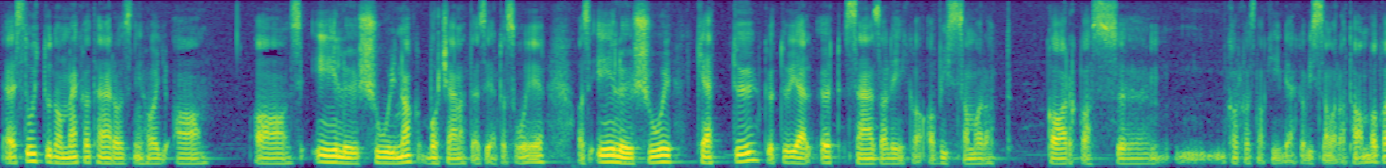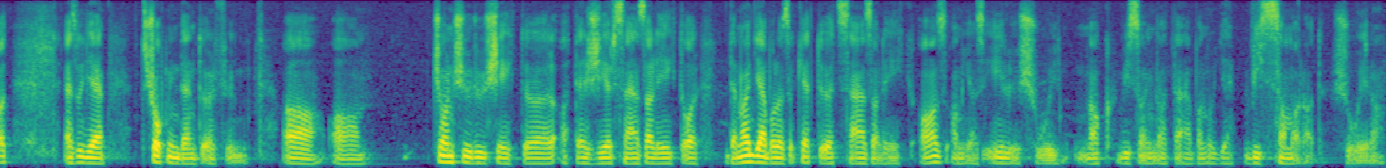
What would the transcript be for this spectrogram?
Ezt úgy tudom meghatározni, hogy a, az élő súlynak, bocsánat ezért a szóért, az élő súly 2, kötőjel 5 százaléka a visszamaradt karkasz, karkasznak hívják a visszamaradt hambakat. Ez ugye sok mindentől függ. A, a csontsűrűségtől, a testzsír százaléktól, de nagyjából az a 2-5 százalék az, ami az élő súlynak viszonylatában ugye visszamarad súlyra.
